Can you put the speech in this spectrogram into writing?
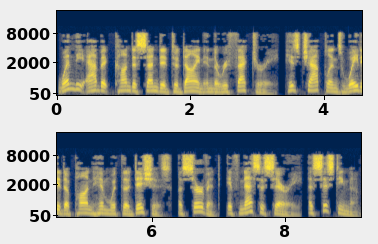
When the abbot condescended to dine in the refectory, his chaplains waited upon him with the dishes, a servant, if necessary, assisting them.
